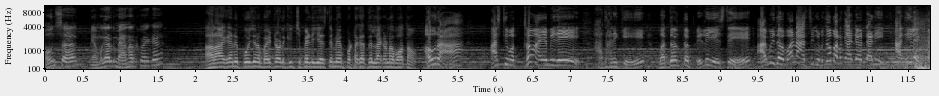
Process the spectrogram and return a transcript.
అవును సార్ మీ అమ్మగారికి మేనర్కమేగా? అలాగని పూజను బయట వాళ్ళకి ఇచ్చి పెళ్ళి చేస్తే మేము పుట్టగతి లేకుండా పోతాం. అవురా? ఆస్తి మొత్తం ఆయమిదే. అతనికి భద్రంతో పెళ్ళి చేస్తే ఆమెతో పాటు ఆస్తి కొడుకు మన ఉంటాని అది లెక్క.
